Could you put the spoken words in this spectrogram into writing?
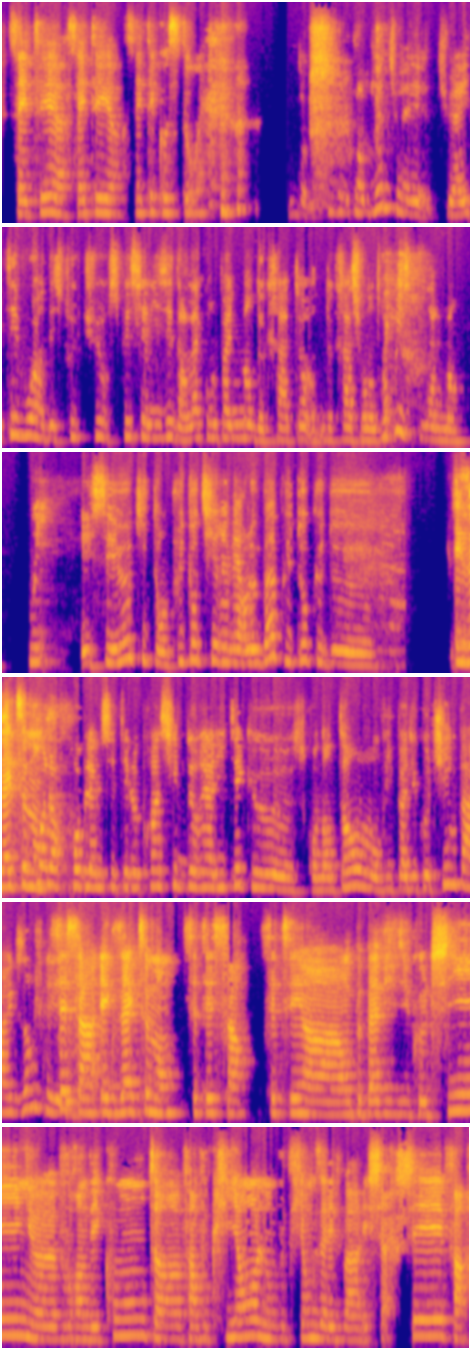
Ça a été, ça a été, ça a été costaud. Donc, si j'entends bien, tu as, tu as, été voir des structures spécialisées dans l'accompagnement de, créateurs, de création d'entreprise, finalement. Oui. Et c'est eux qui t'ont plutôt tiré vers le bas plutôt que de. Exactement. Quoi leur problème? C'était le principe de réalité que ce qu'on entend, on ne vit pas du coaching, par exemple C'est ça, exactement. C'était ça. C'était on ne peut pas vivre du coaching, euh, vous vous rendez compte, hein, enfin, vos clients, le nombre de clients que vous allez devoir aller chercher. Enfin,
